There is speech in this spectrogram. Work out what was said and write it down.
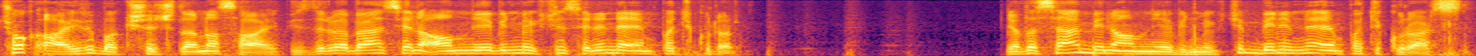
Çok ayrı bakış açılarına sahipizdir ve ben seni anlayabilmek için seninle empati kurarım. Ya da sen beni anlayabilmek için benimle empati kurarsın.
